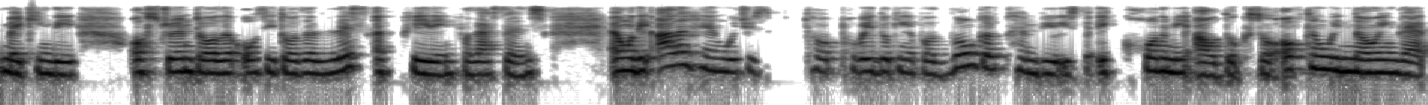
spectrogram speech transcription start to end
making the Australian dollar, Aussie dollar less appealing for sense. And on the other hand, which is probably looking for a longer term view is the economy outlook. So often we're knowing that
